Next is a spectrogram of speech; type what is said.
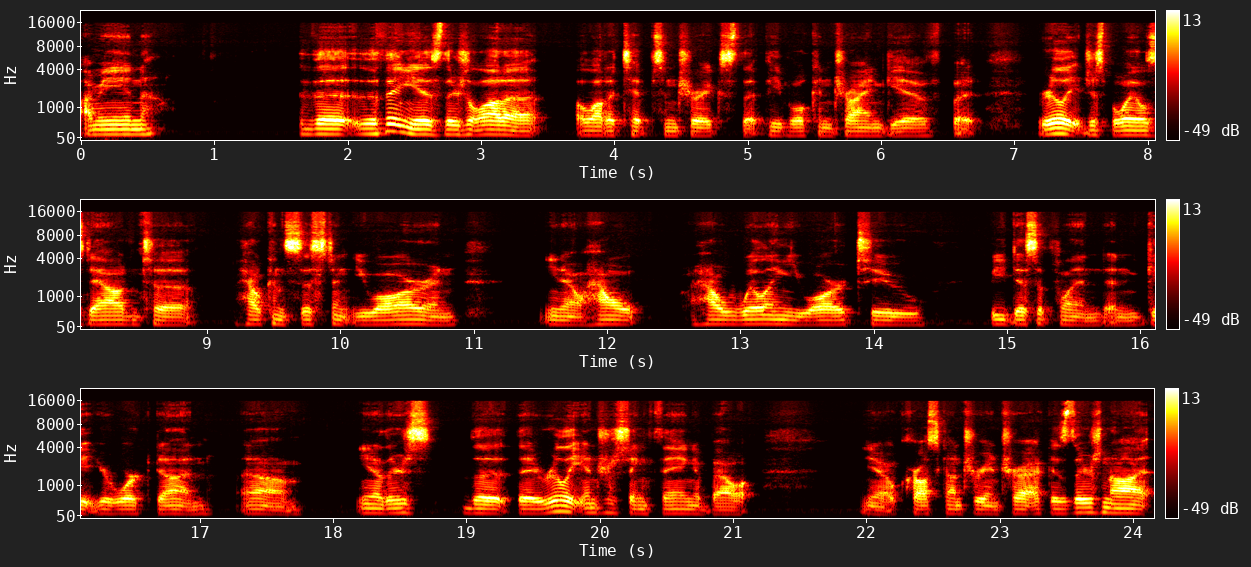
I mean, the the thing is, there's a lot of a lot of tips and tricks that people can try and give, but really, it just boils down to how consistent you are, and you know how how willing you are to be disciplined and get your work done. Um, you know, there's the the really interesting thing about you know cross country and track is there's not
